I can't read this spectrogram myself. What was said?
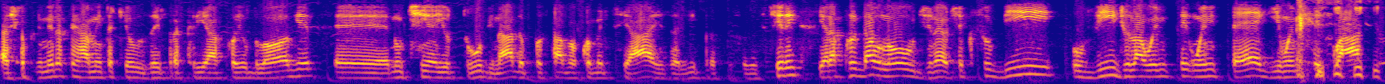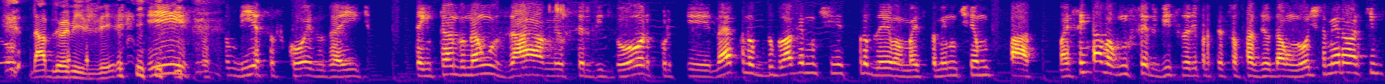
acho que a primeira ferramenta que eu usei para criar foi o Blogger. É, não tinha YouTube, nada, eu postava comerciais ali para as pessoas assistirem. E era pro download, né, eu tinha que subir o vídeo lá, o, MP, o MPEG, o MP4. WMV. Isso, eu subia essas coisas aí, tipo, tentando não usar meu servidor, porque na época do Blogger não tinha esse problema, mas também não tinha muito espaço. Mas tentava alguns serviços ali para a pessoa fazer o download, também eram arquivos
